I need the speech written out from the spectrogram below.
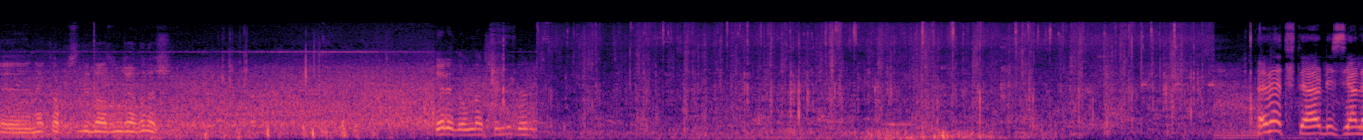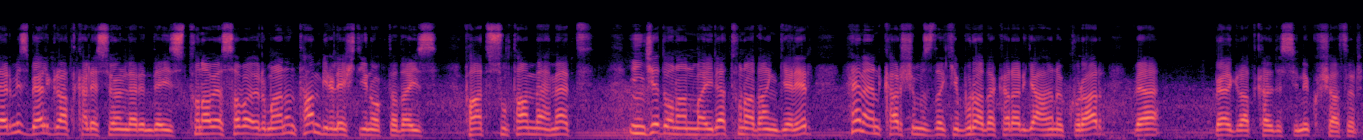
Ee, ne kapısı dedi az önce arkadaş? Nerede onlar şimdi gör. Evet değerli izleyenlerimiz Belgrad Kalesi önlerindeyiz. Tuna ve Sava Irmağı'nın tam birleştiği noktadayız. Fatih Sultan Mehmet ince donanmayla Tuna'dan gelir. Hemen karşımızdaki burada karargahını kurar ve Belgrad Kalesi'ni kuşatır.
